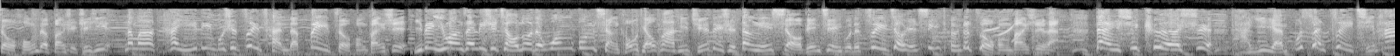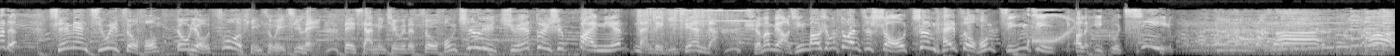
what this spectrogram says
走红的方式之一，那么它一定不是最惨的被走红方式。已被遗忘在历史角落的汪峰抢头条话题，绝对是当年小编见过的最叫人心疼的走红方式了。但是，可是它依然不算最奇葩的。前面几位走红都有作品作为积累，但下面这位的走红之旅绝对是百年难得一见的。什么表情包，什么段子手，郑恺走红仅仅靠了一股气。三二，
